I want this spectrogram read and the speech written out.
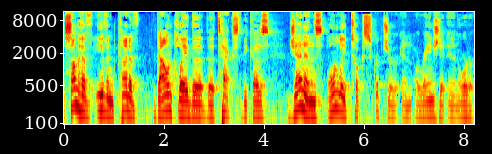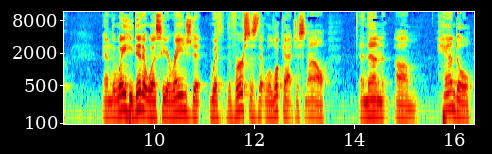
some have even kind of downplayed the, the text because Jennens only took scripture and arranged it in an order. And the way he did it was he arranged it with the verses that we'll look at just now, and then um, Handel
